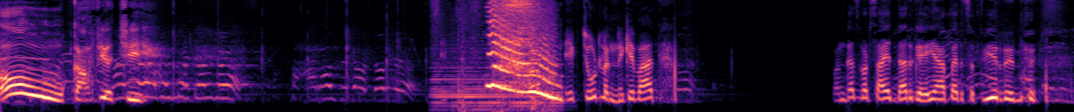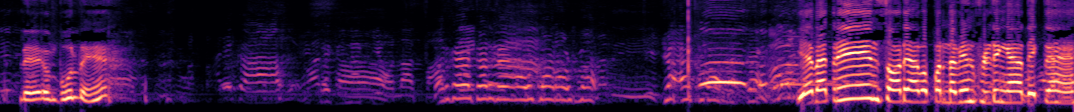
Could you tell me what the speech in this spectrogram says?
ओ काफ़ी अच्छी। एक चोट लगने के बाद पंकज भट्ट शायद डर गए यहाँ पर सतवीर बोल रहे हैं। ये बेहतरीन शॉट है यहाँ पर नवीन फील्डिंग है देखते हैं।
